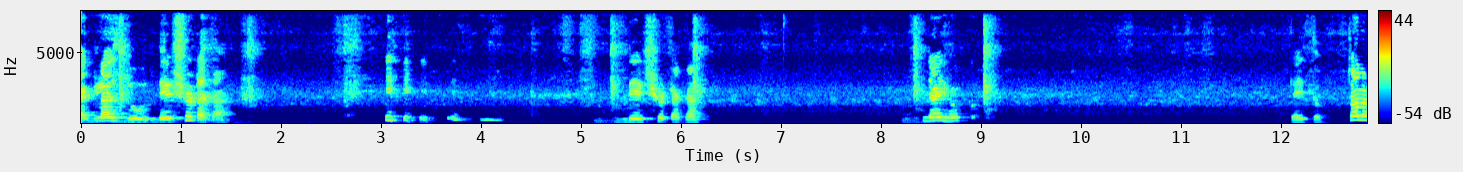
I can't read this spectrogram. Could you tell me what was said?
এক গ্লাস দুধ দেড়শো টাকা। দেড়শো টাকা। যাই হোক। এই তো। চলো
